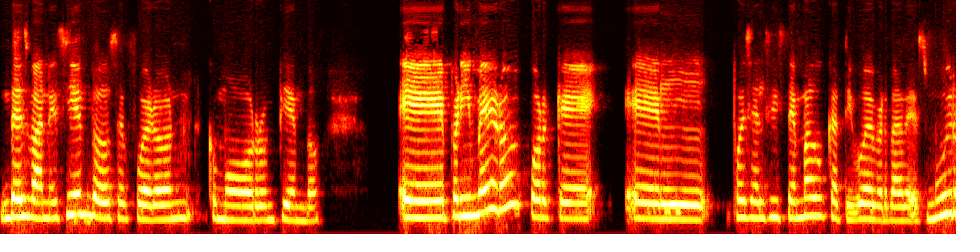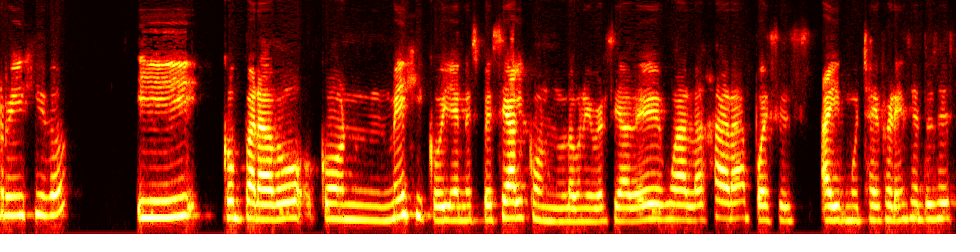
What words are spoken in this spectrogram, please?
desvaneciendo, se fueron como rompiendo. Eh, primero porque el, pues el sistema educativo de verdad es muy rígido y comparado con México y en especial con la Universidad de Guadalajara, pues es, hay mucha diferencia. Entonces,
